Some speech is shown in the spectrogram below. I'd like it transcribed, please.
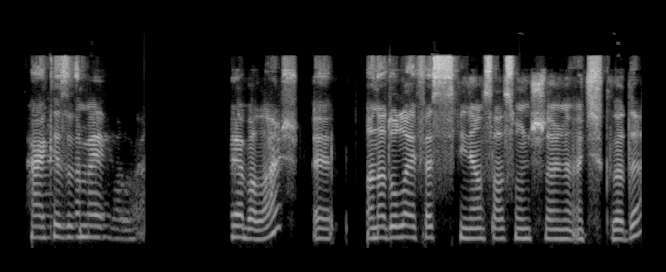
Herkese merhabalar. Merhabalar. Ee, Anadolu Efes finansal sonuçlarını açıkladı.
